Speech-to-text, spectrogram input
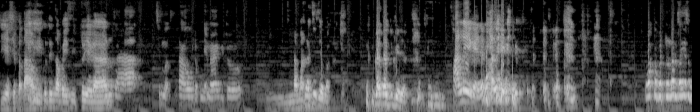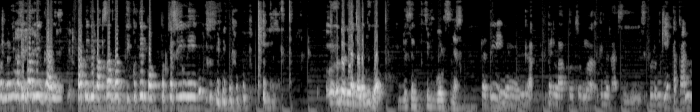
Iya, siapa tahu ngikutin sampai situ ya kan. enggak cuma tahu udah punya anak gitu Hmm, nama lagi siapa? Gak tahu juga ya. Vale kayaknya Vale Wah kebetulan saya sebenarnya masih bayi guys, tapi dipaksa buat ikutin pod- podcast ini. Udah lihat ada lagi nggak? Relationship goalsnya. berarti ya nggak berlaku cuma generasi sebelum kita kan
